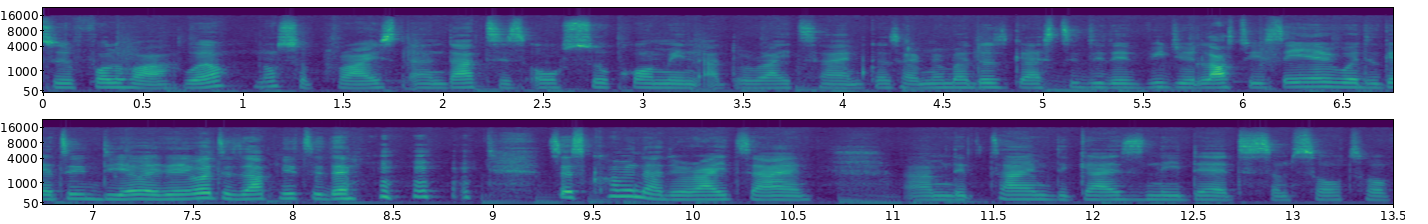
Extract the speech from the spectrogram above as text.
to follow her. Well, not surprised, and that is also coming at the right time because I remember those guys still did a video last week saying everybody's getting the what is happening to them. so it's coming at the right time. Um, the time the guys needed some sort of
